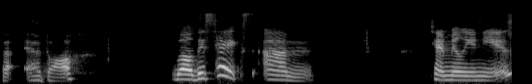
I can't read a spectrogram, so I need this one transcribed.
forever? Well, this takes um, 10 million years.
